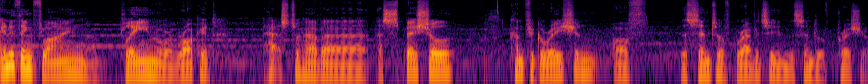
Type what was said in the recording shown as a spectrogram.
Anything flying, a plane or a rocket has to have a, a special configuration of the center of gravity and the center of pressure.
